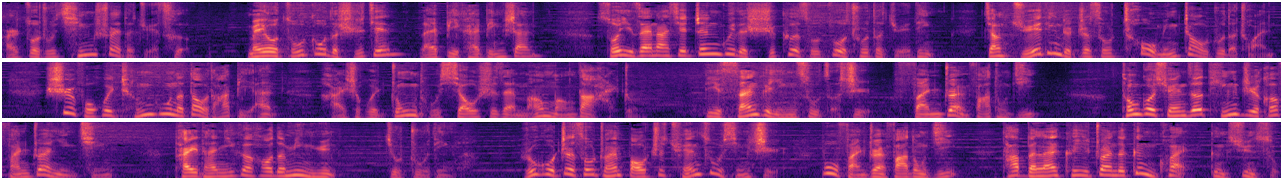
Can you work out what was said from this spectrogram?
而做出轻率的决策，没有足够的时间来避开冰山，所以在那些珍贵的时刻所做出的决定，将决定着这艘臭名昭著的船是否会成功的到达彼岸，还是会中途消失在茫茫大海中。第三个因素则是反转发动机。通过选择停止和反转引擎，泰坦尼克号的命运就注定了。如果这艘船保持全速行驶，不反转发动机，他本来可以转得更快、更迅速，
